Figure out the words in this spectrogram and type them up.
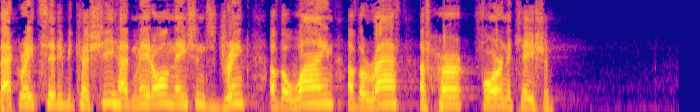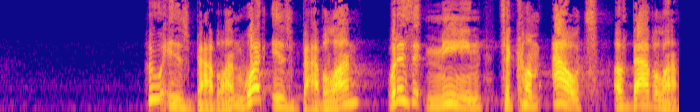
that great city because she had made all nations drink of the wine of the wrath of her fornication. Who is Babylon? What is Babylon? What does it mean to come out of Babylon?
